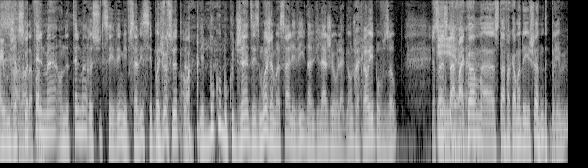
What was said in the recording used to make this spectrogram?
Eh oui, a de fun. tellement, on a tellement reçu de CV, mais vous savez, c'est pas Déjà? tout de suite. là. Ouais. Mais beaucoup, beaucoup de gens disent Moi, j'aimerais ça aller vivre dans le village Géolagon, je vais travailler pour vous autres. Y a-t-il un staff, euh, accom, euh, staff accommodation de prévu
